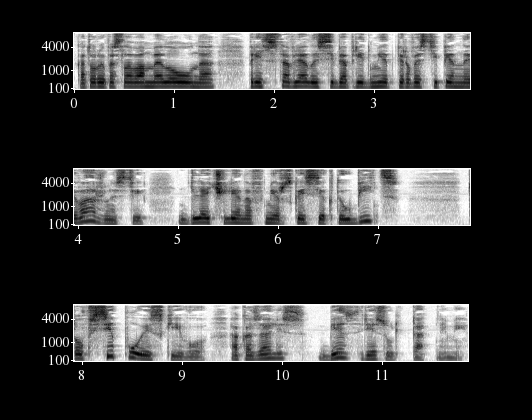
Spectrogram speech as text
который, по словам Мэлоуна, представлял из себя предмет первостепенной важности для членов мерзкой секты убийц, то все поиски его оказались безрезультатными.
